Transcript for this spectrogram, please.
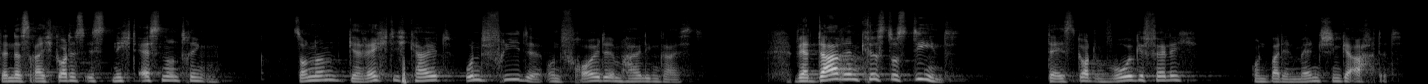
denn das Reich Gottes ist nicht Essen und Trinken, sondern Gerechtigkeit und Friede und Freude im Heiligen Geist. Wer darin Christus dient, der ist Gott wohlgefällig und bei den Menschen geachtet.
